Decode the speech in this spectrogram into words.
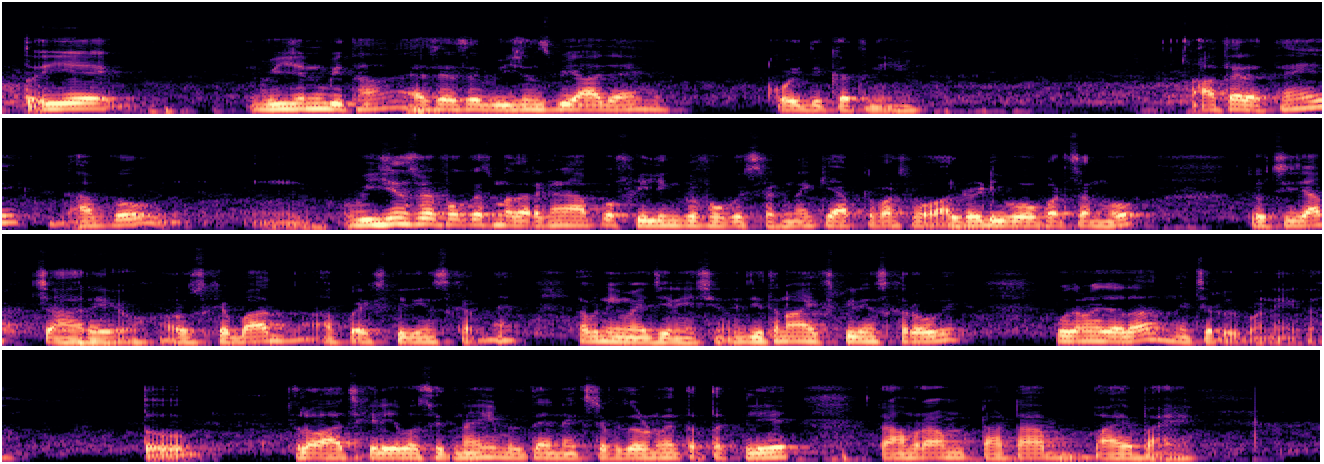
तो ये विजन भी था, ऐसे ऐसे विजन्स भी आ जाए, कोई दिक्कत नहीं है। आते रहते हैं, आपको विजन्स पे फोकस मत रखना है आपको फीलिंग पे फोकस रखना है कि आपके पास वो ऑलरेडी वो पर्सन हो जो चीज़ आप चाह रहे हो और उसके बाद आपको एक्सपीरियंस करना है, अपनी इमेजिनेशन में। जितना एक्सपीरियंस करोगे, उतना ज़्यादा नेचुरल बनेगा। तो चलो आज के लिए बस इतना ही। मिलते हैं नेक्स्ट एपिसोड में। तब तक के लिए Ram Ram, tata bye bye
